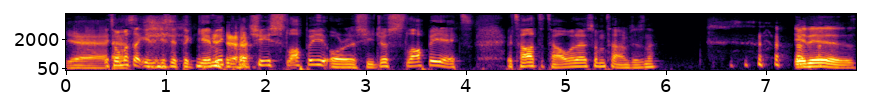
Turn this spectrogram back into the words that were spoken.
Yeah. It's almost like is, is it the gimmick Yeah. that she's sloppy, or is she just sloppy? It's it's hard to tell with her sometimes, isn't it? it is,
